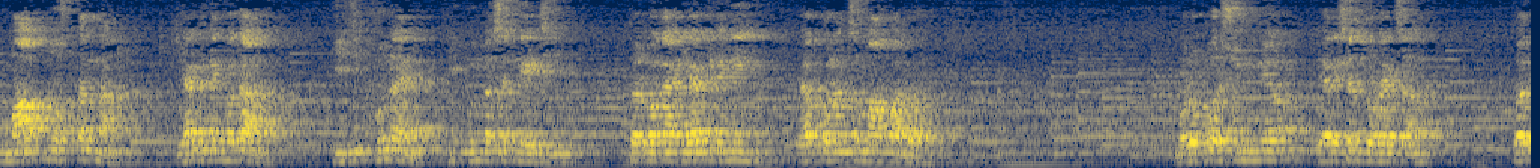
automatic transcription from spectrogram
माप मोजताना या ठिकाणी बघा ही जी खून आहे ही खून लक्षात घ्यायची. तर बघा या ठिकाणी या कोणाचं माप आलं? बरोबर शून्य या रेषात जोडायचा. तर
